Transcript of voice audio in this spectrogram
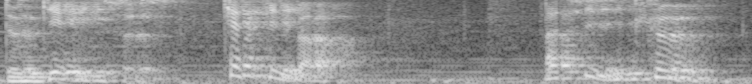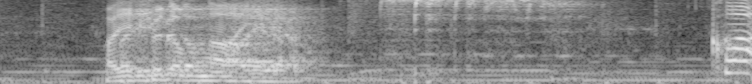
de guérisseuse. Qu'est-ce qu'il va Ah si, dites-le. Allez, dites-le dans mon oreille. Quoi?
